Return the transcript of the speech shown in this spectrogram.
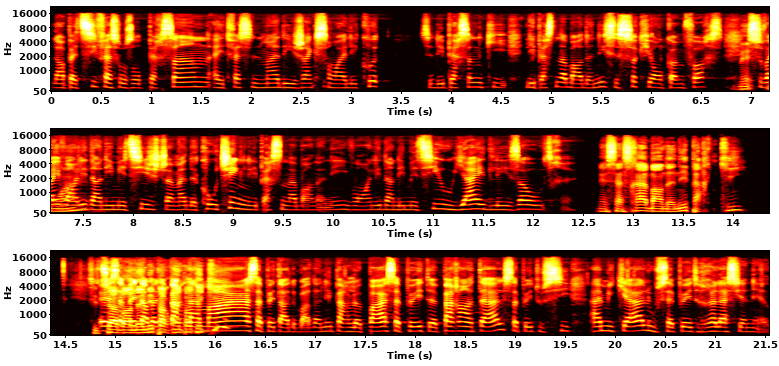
l'empathie face aux autres personnes, être facilement des gens qui sont à l'écoute. C'est des personnes qui, les personnes abandonnées, c'est ça qu'ils ont comme force. Souvent, ils vont aller dans des métiers justement de coaching, les personnes abandonnées. Ils vont aller dans des métiers où ils aident les autres. Mais ça serait abandonné par qui? Euh, abandonné, par, par la mère, ça peut être abandonné par le père, ça peut être parental, ça peut être aussi amical ou ça peut être relationnel.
